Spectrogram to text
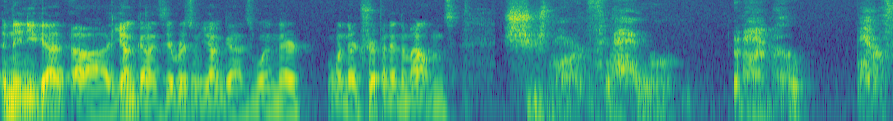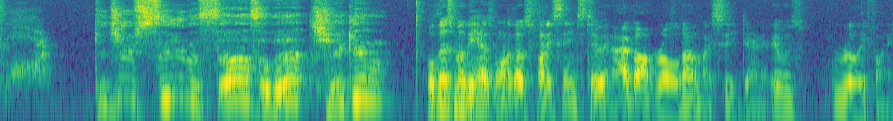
And then you got uh, Young Guns, the original Young Guns, when they're when they're tripping in the mountains. She's my flower, and I'm her butterfly. Did you see the size of that chicken? Well, this movie has one of those funny scenes too, and I about rolled out of my seat during it. It was really funny.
